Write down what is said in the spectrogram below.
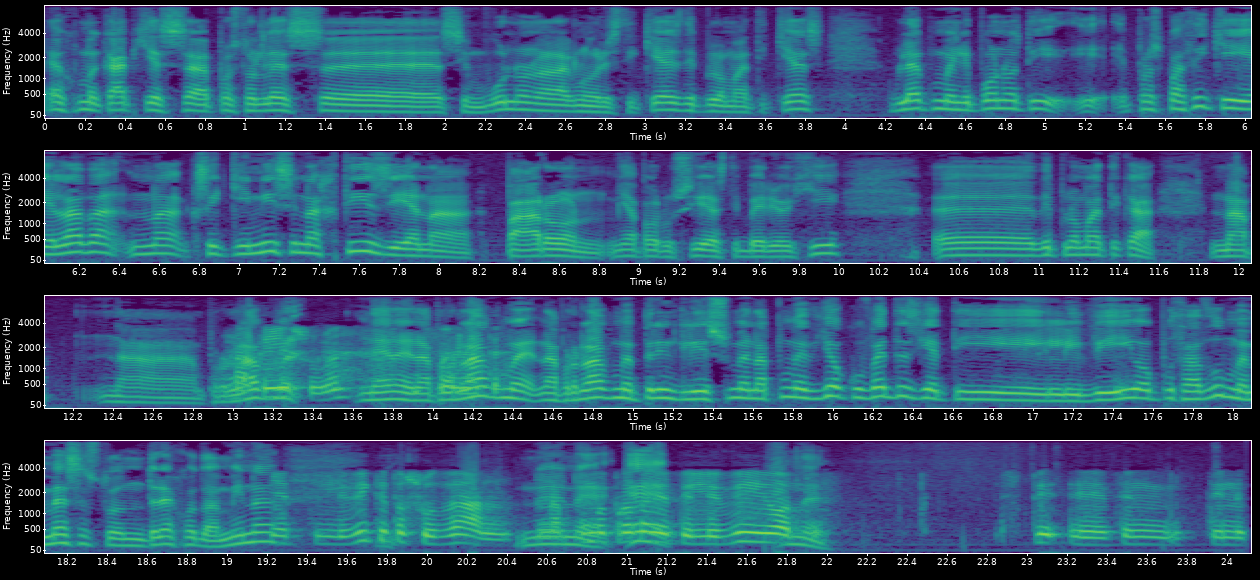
έχουμε κάποιες αποστολές ε, συμβούλων, αναγνωριστικές, διπλωματικές. Βλέπουμε λοιπόν ότι προσπαθεί και η Ελλάδα να ξεκινήσει να χτίζει ένα παρόν, μια παρουσία στην περιοχή ε, διπλωματικά. Να, να προλάβουμε, να, ναι, ναι, να, προλάβουμε, να προλάβουμε πριν κλείσουμε να πούμε δύο κουβέντες για τη Λιβύη όπου θα δούμε μέσα στον τρέχοντα μήνα. Για τη Λιβύη και το Σουδάν. Ναι, να ναι. πούμε πρώτα ε, για τη Λιβύη ότι ναι. στη, ε, την, την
